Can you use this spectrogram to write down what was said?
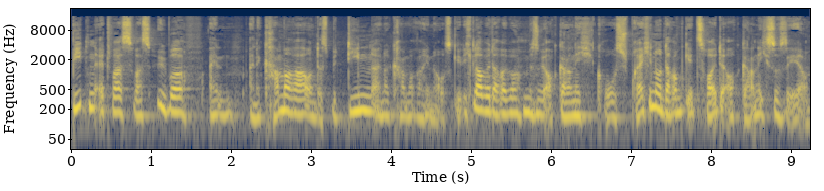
bieten etwas, was über ein, eine Kamera und das Bedienen einer Kamera hinausgeht. Ich glaube, darüber müssen wir auch gar nicht groß sprechen und darum geht es heute auch gar nicht so sehr.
